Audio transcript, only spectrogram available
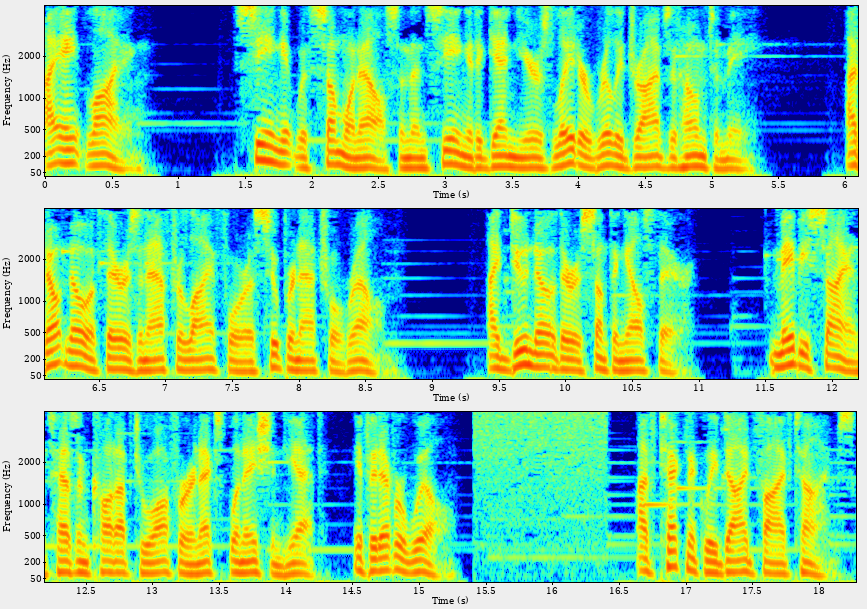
I ain't lying. Seeing it with someone else and then seeing it again years later really drives it home to me. I don't know if there is an afterlife or a supernatural realm. I do know there is something else there. Maybe science hasn't caught up to offer an explanation yet, if it ever will. I've technically died five times.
